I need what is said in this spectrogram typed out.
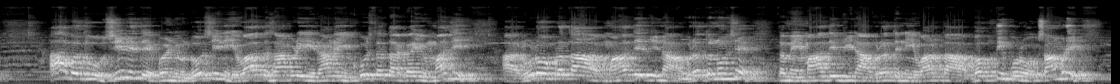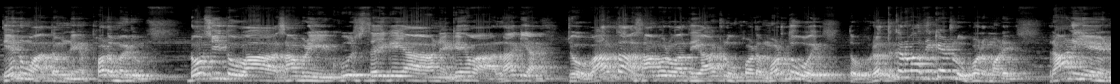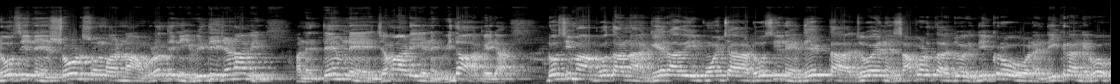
આ બધું સી રીતે બન્યું? ડોશીની વાત સાંભળી રાણી ખુશ થતા કહ્યું, માજી, આ રૂડો પ્રતાપ મહાદેવજીના વ્રતનો છે. તમે મહાદેવજીના વ્રતની વાર્તા ભક્તિપૂર્વક સાંભળી, તેનું આ તમને ફળ મળ્યું. ડોશી તો આ સાંભળી ખુશ થઈ ગયા અને કહેવા લાગ્યા, જો વાર્તા સાંભળવાથી આટલું ફળ મળતું હોય, તો વ્રત કરવાથી કેટલું ફળ મળે? રાણીએ ડોશીને સોળ સોમવારના વ્રતની વિધિ જણાવી અને તેમને જમાડી અને વિદા કર્યા. ડોશીમાં પોતાના ઘેર આવી પહોંચ્યા, ડોશીને દેખતા જોઈ અને સાંભળતા જોઈ દીકરો અને દીકરાની વહુ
